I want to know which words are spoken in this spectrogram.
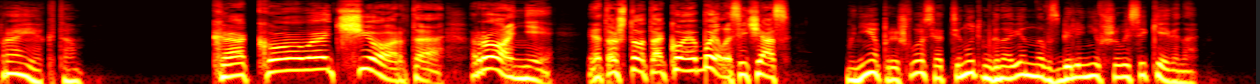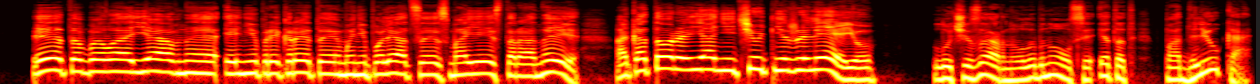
проектом. «Какого чёрта? Ронни! Это что такое было сейчас?» Мне пришлось оттянуть мгновенно взбеленившегося Кевина. Это была явная и неприкрытая манипуляция с моей стороны, о которой я ничуть не жалею. Лучезарно улыбнулся этот подлюка,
